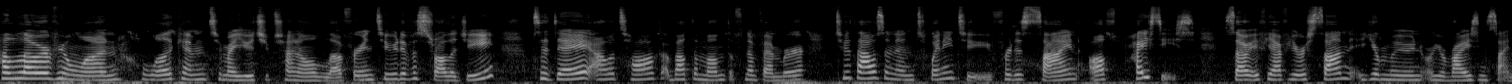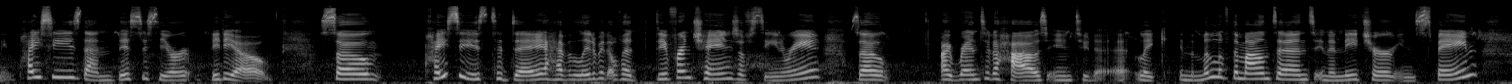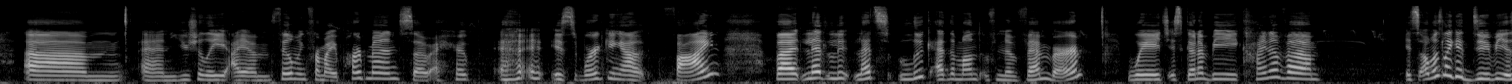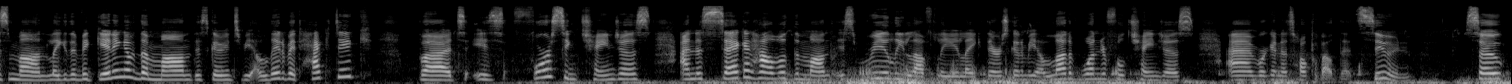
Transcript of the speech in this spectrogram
Hello everyone, welcome to my YouTube channel Love for Intuitive Astrology. Today I will talk about the month of November 2022 for the sign of Pisces. So if you have your sun, your moon or your rising sign in Pisces, then this is your video. So Pisces today I have a little bit of a different change of scenery. So I rented a house into the like in the middle of the mountains in a nature in Spain. Um, and usually I am filming from my apartment, so I hope it's working out fine. But let let's look at the month of November, which is gonna be kind of a it's almost like a dubious month. Like the beginning of the month is going to be a little bit hectic, but is forcing changes. And the second half of the month is really lovely. Like there's going to be a lot of wonderful changes and we're going to talk about that soon. So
